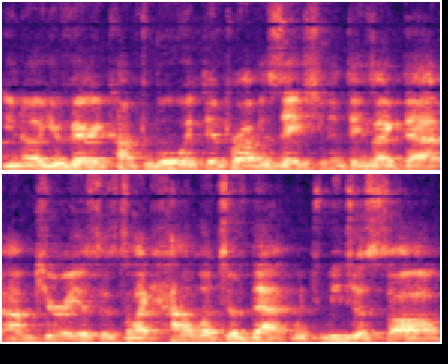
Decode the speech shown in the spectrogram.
you know you're very comfortable with improvisation and things like that. I'm curious as to like how much of that which we just saw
